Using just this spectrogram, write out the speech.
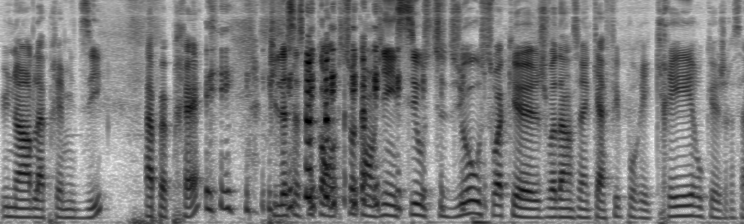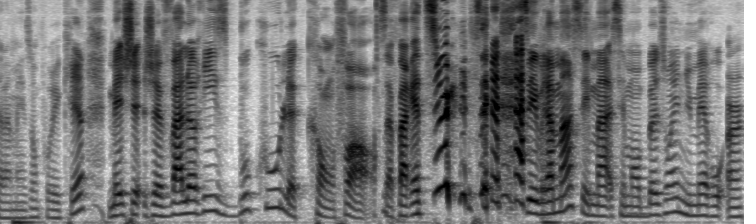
une heure de l'après-midi, à peu près. Puis là, ça se peut qu'on, soit qu'on vient ici au studio, soit que je vais dans un café pour écrire, ou que je reste à la maison pour écrire. Mais je, je valorise beaucoup le confort. Ça paraît-tu? c'est, c'est vraiment, c'est, ma, c'est mon besoin numéro un.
